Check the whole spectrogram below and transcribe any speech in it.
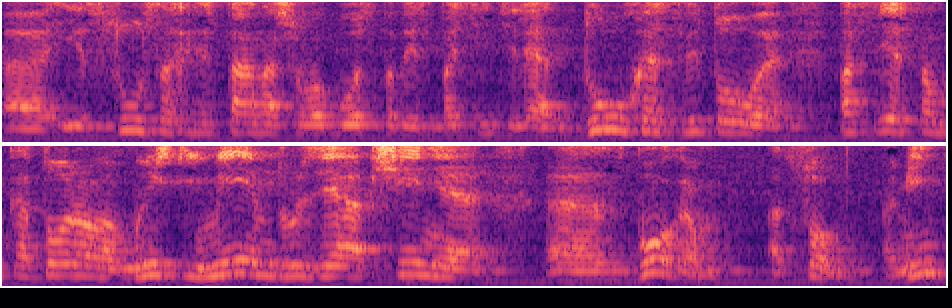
Э, Иисуса Христа, нашего Господа и Спасителя, Духа Святого, посредством которого мы имеем, друзья, общение э, с Богом, Отцом. Аминь.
